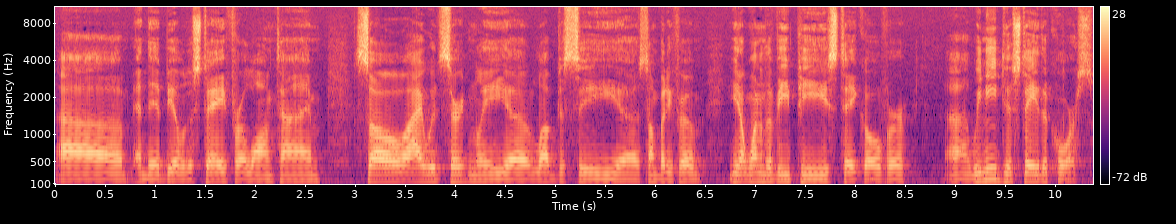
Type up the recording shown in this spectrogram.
uh, and they'd be able to stay for a long time. So I would certainly uh, love to see uh, somebody from, you know, one of the VPs take over. Uh, we need to stay the course.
